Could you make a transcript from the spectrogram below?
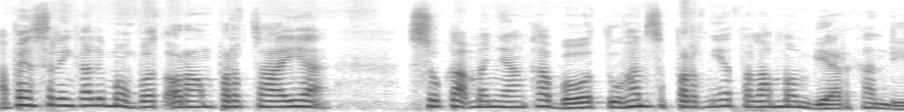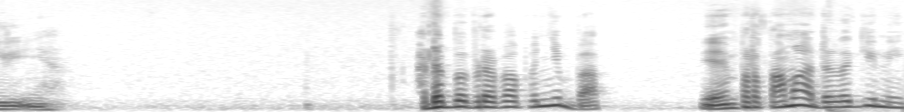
apa yang sering kali membuat orang percaya suka menyangka bahwa Tuhan sepertinya telah membiarkan dirinya. Ada beberapa penyebab. Ya, yang pertama adalah gini,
